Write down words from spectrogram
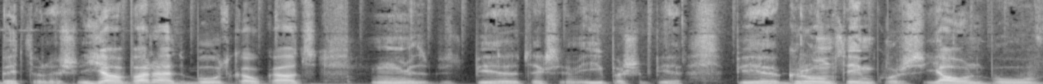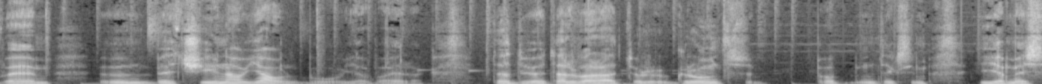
betonēšanu. Jā, varētu būt kaut kāds mm, pie, teiksim, īpaši pie, pie gruntiem, kuras jaunbūvēm, mm, bet šī nav jaunbūve jau vairāk. Tad, tad varētu tur grunts teiksim, ja mēs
